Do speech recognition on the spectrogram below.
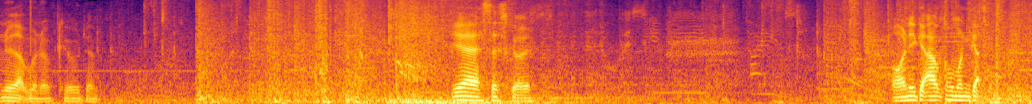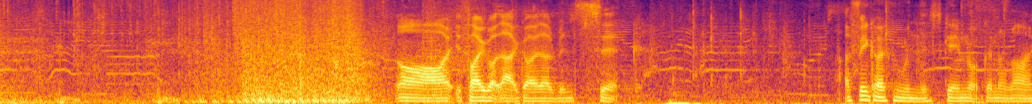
Knew that wouldn't have killed him. Yes, let's go. Oh, I need to get out, come on, get... Oh, if I got that guy, that'd been sick. I think I can win this game, not gonna lie.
